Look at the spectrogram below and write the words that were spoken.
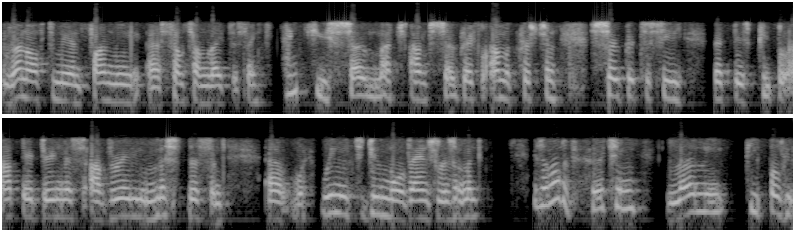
run after me and find me uh, sometime later saying, Thank you so much. I'm so grateful. I'm a Christian. So good to see that there's people out there doing this. I've really missed this, and uh, we need to do more evangelism. And there's a lot of hurting, lonely people who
